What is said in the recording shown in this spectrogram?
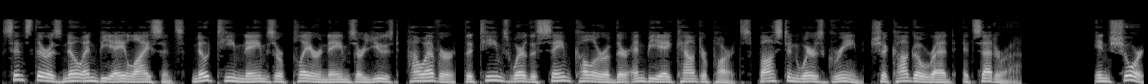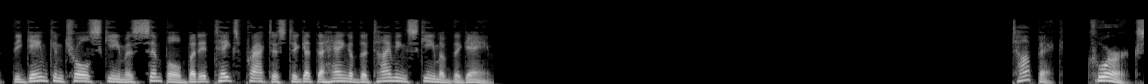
Since there is no NBA license, no team names or player names are used, however, the teams wear the same color of their NBA counterparts Boston wears green, Chicago red, etc. In short, the game control scheme is simple but it takes practice to get the hang of the timing scheme of the game. Quirks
